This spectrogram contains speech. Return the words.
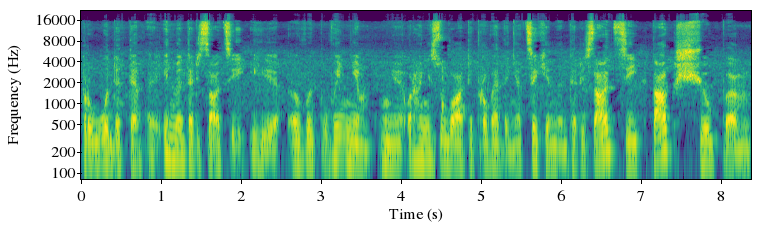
проводите е, інвентаризації, і ви повинні організувати проведення цих інвентаризацій так, щоб ем,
